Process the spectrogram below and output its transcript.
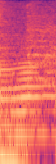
I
